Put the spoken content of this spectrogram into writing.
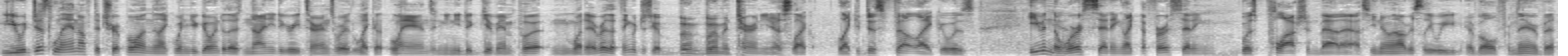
you would just land off the triple and like when you go into those 90 degree turns where like it lands and you need to give input and whatever the thing would just go boom boom and turn you know it's like like it just felt like it was even the Yeah. worst setting like the first setting was plush and badass you know and obviously we evolved from there but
